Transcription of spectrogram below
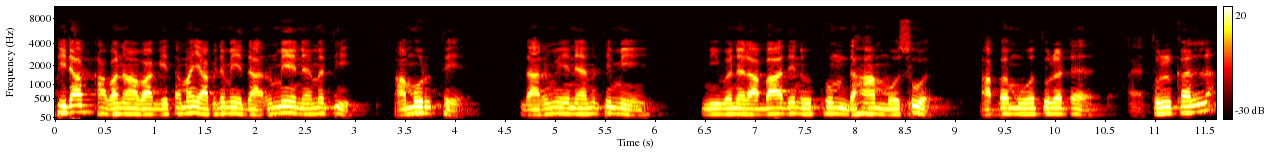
පිටක් කවනවා වගේ තමයි අපිට මේ ධර්මයේ නැමැති අමෘතය ධර්මයේ නැමැති මේ නිවන ලබා දෙන උතුම් දහම් මොසුව අප මුව තුලට තුල් කළා.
